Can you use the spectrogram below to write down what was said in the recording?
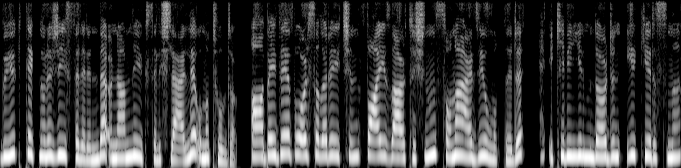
büyük teknoloji hisselerinde önemli yükselişlerle unutuldu. ABD borsaları için faiz artışının sona erdiği umutları 2024'ün ilk yarısını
